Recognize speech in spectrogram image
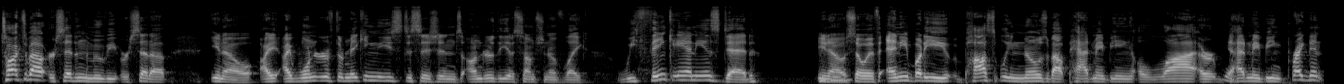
talked about or said in the movie or set up. You know, I I wonder if they're making these decisions under the assumption of like we think Annie is dead. You know, Mhm. so if anybody possibly knows about Padme being a alive or Yeah. Padme being pregnant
